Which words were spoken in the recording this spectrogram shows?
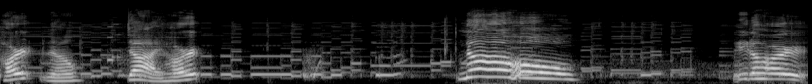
Heart? No. Die. Heart? No! Need a heart.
